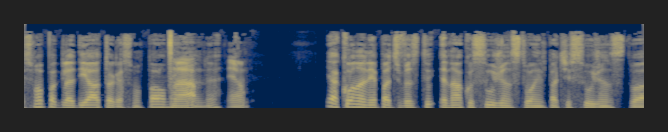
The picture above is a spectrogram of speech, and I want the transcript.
smo pa gladiatorja, smo pa omenili. ne. ja. Ja, Konan je pač v enako suženstvo in pač iz suženstva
